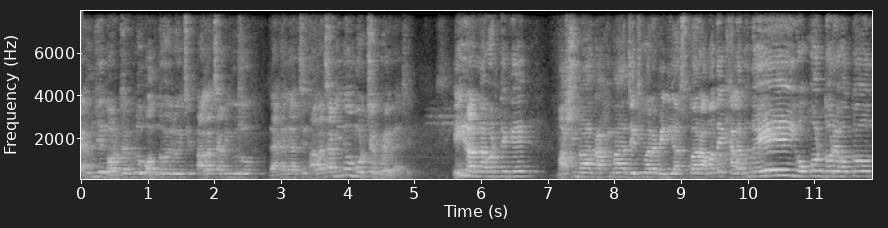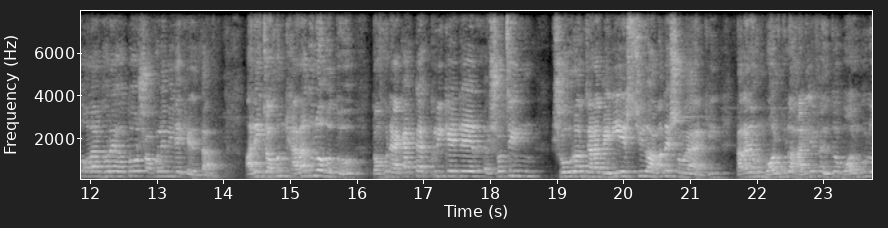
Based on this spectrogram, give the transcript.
এখন যে দরজাগুলো বন্ধ হয়ে রয়েছে, তালা চাবিগুলো দেখা যাচ্ছে, তালা চাবিতেও মোর্চে পড়ে গেছে। এই রান্নাঘর থেকে মাসিমা, কাকিমা, জেঠিমারা বেরিয়ে আসতো, আর আমাদের খেলাধুলো এই ওপর ধরে হতো, তলার ধরে হতো, সকলে মিলে খেলতাম। আর এই যখন খেলাধুলো হতো তখন এক একটা ক্রিকেটের সচিন সৌরভ যারা বেরিয়ে এসেছিল আমাদের সময় আর কি, তারা যখন বলগুলো হারিয়ে ফেলতো, বলগুলো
